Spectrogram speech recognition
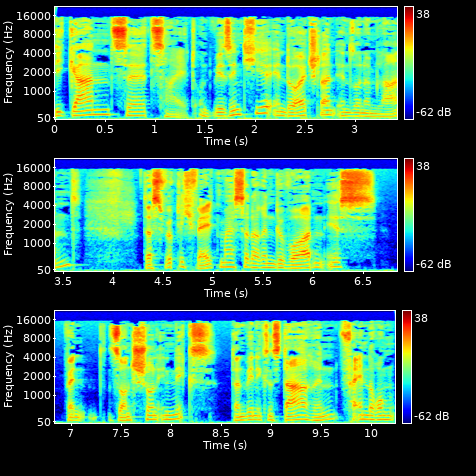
die ganze Zeit. Und wir sind hier in Deutschland in so einem Land, das wirklich Weltmeister darin geworden ist, wenn sonst schon in nix, dann wenigstens darin, Veränderungen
